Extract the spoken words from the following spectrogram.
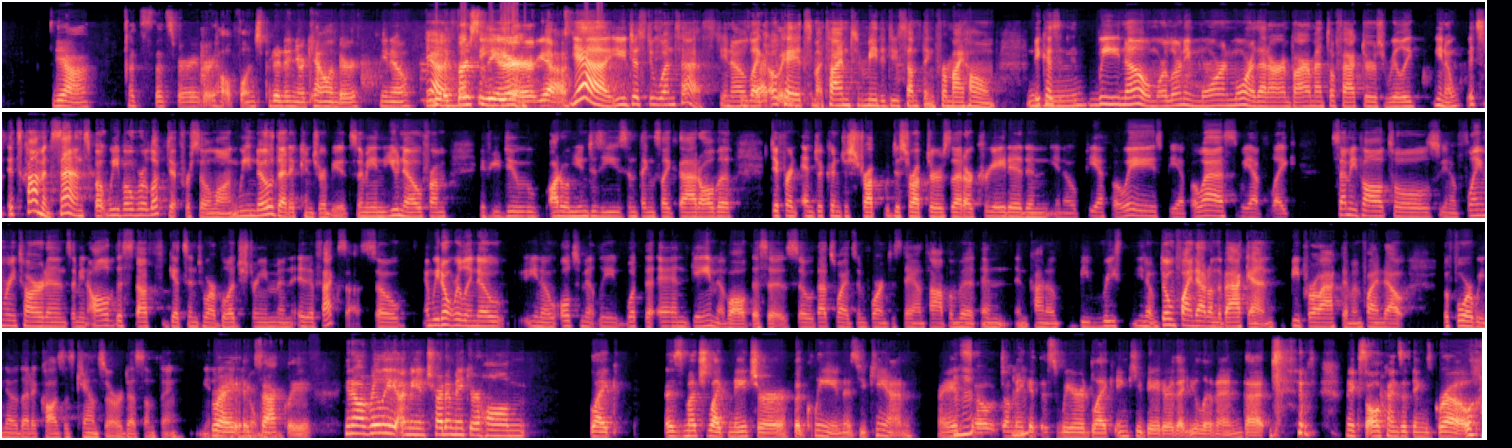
yeah that's that's very very helpful and just put it in your calendar you know yeah the first of the year. year. yeah yeah you just do one test you know exactly. like okay it's time for me to do something for my home because mm-hmm. we know we're learning more and more that our environmental factors really you know it's it's common sense but we've overlooked it for so long we know that it contributes i mean you know from if you do autoimmune disease and things like that all the different endocrine disrupt- disruptors that are created and you know pfoas pfos we have like semi-volatiles, you know, flame retardants. I mean, all of this stuff gets into our bloodstream and it affects us. So, and we don't really know, you know, ultimately what the end game of all of this is. So that's why it's important to stay on top of it and and kind of be, re, you know, don't find out on the back end. Be proactive and find out before we know that it causes cancer or does something. You know, right. Exactly. You know, really, I mean, try to make your home like as much like nature but clean as you can right? Mm-hmm. so don't make mm-hmm. it this weird like incubator that you live in that makes all kinds of things grow.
